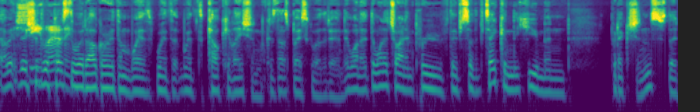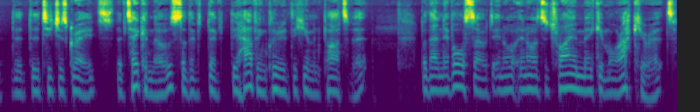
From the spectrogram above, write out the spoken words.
I mean, they should Machine replace the word algorithm with with with calculation because that's basically what they're doing. They want to they want to try and improve. They've so they've taken the human predictions, the the, the teachers' grades. They've taken those, so they've, they've they have included the human part of it. But then they've also, in order, in order to try and make it more accurate,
